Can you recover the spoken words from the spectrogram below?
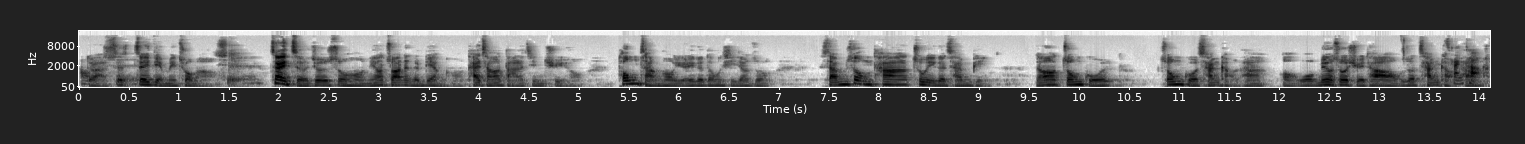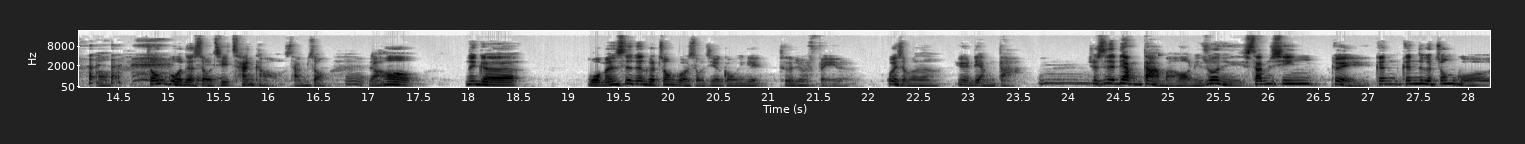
哦、对吧？这这一点没错嘛。是。再者就是说哦，你要抓那个量哦，台厂要打得进去哦，通常哦有一个东西叫做 Samsung 它出一个产品，然后中国。中国参考它哦，我没有说学它哦，我说参考它考哦。中国的手机 参考 Samsung，嗯，然后那个我们是那个中国手机的供应链，这个就肥了。为什么呢？因为量大，嗯，就是量大嘛，哦，你说你三星对，跟跟这个中国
